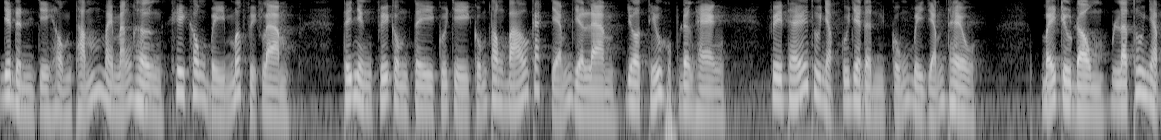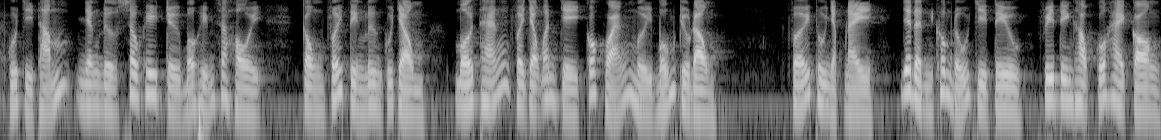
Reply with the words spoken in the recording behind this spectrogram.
gia đình chị Hồng Thắm may mắn hơn khi không bị mất việc làm. Thế nhưng phía công ty của chị cũng thông báo cắt giảm giờ làm do thiếu hụt đơn hàng. Vì thế thu nhập của gia đình cũng bị giảm theo. 7 triệu đồng là thu nhập của chị Thắm nhận được sau khi trừ bảo hiểm xã hội, cộng với tiền lương của chồng, mỗi tháng vợ chồng anh chị có khoảng 14 triệu đồng. Với thu nhập này, gia đình không đủ chi tiêu vì tiền học của hai con,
